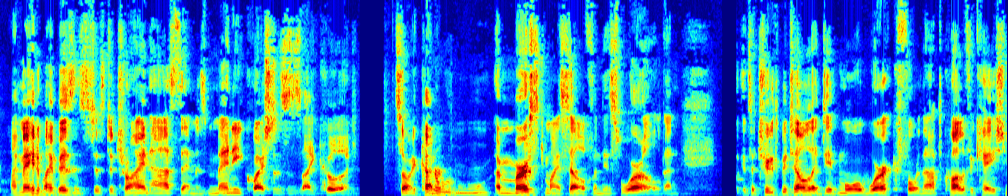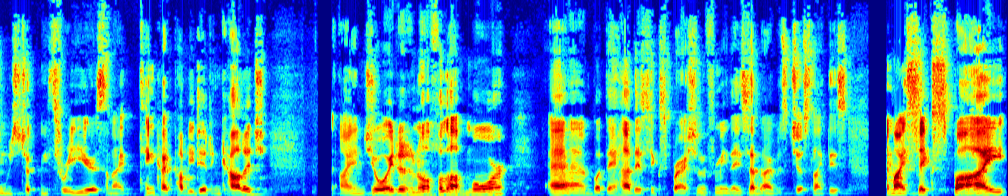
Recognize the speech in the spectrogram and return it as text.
I made it my business just to try and ask them as many questions as I could. So I kind of immersed myself in this world. And if the truth be told, I did more work for that qualification, which took me three years, than I think I probably did in college. I enjoyed it an awful lot more. Um, but they had this expression for me. They said I was just like this MI6 spy.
